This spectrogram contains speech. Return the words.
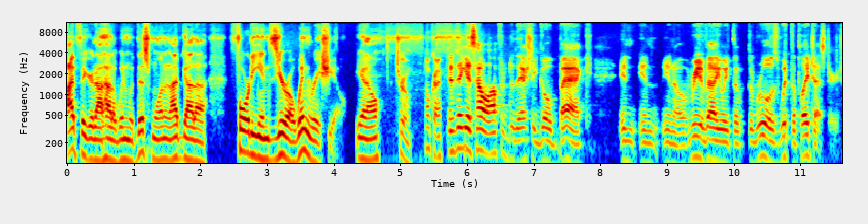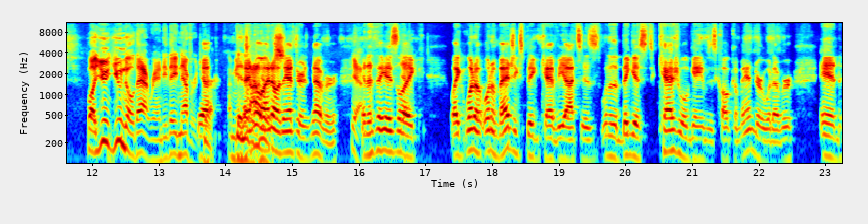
I've figured out how to win with this one and I've got a 40 and 0 win ratio, you know. True. Okay. The thing is, how often do they actually go back and, and you know reevaluate the, the rules with the playtesters? Well, you you know that, Randy. They never do. Yeah. I mean, I know, I know. The answer is never. Yeah. And the thing is, like, like one of one of Magic's big caveats is one of the biggest casual games is called Commander or whatever, and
